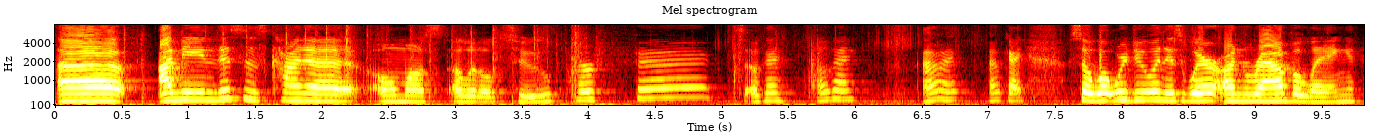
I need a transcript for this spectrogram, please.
uh, I mean, this is kind of almost a little too perfect. Okay, okay. All right, okay. So, what we're doing is we're unraveling.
